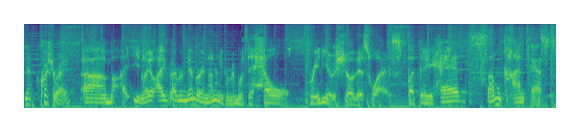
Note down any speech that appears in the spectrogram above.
Yeah, of course you're right. Um, I, you know, I, I, remember, and I don't even remember what the hell radio show this was, but they had some contest,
